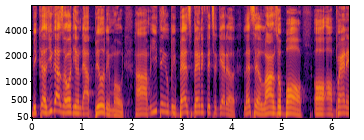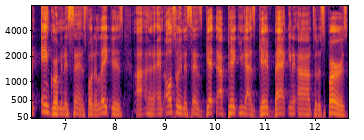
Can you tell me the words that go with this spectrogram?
Because you guys are already in that building mode. Um, you think it would be best benefit to get a, let's say, Alonzo Ball or, or Brandon Ingram in a sense for the Lakers, uh, and also in a sense get that pick you guys gave back in, uh, to the Spurs.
